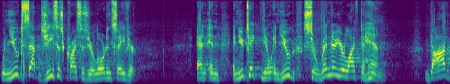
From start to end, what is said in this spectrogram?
when you accept Jesus Christ as your Lord and Savior, and, and, and you take, you know, and you surrender your life to Him, God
